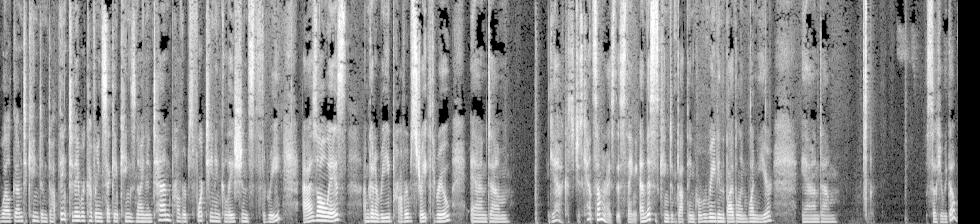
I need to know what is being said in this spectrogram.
Welcome to Kingdom Think. Today we're covering 2 Kings 9 and 10, Proverbs 14, and Galatians 3. As always, I'm going to read Proverbs straight through and um, yeah, because you just can't summarize this thing. And this is Kingdom Think, where we're reading the Bible in one year. And um, so here we go.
